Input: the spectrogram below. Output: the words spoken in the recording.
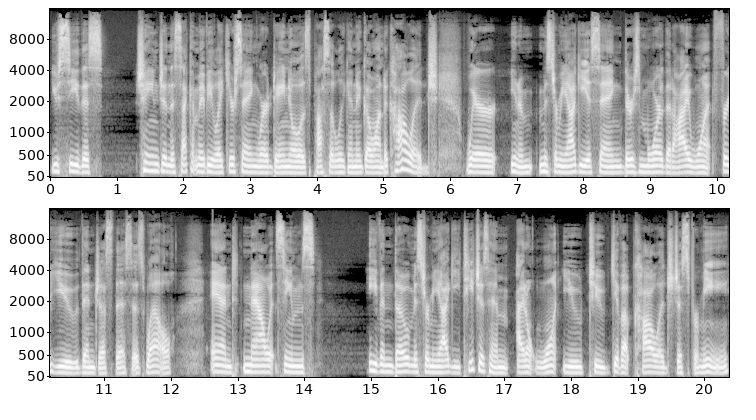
you see this change in the second movie, like you're saying, where Daniel is possibly going to go on to college, where, you know, Mr. Miyagi is saying, there's more that I want for you than just this as well. And now it seems, even though Mr. Miyagi teaches him, I don't want you to give up college just for me.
